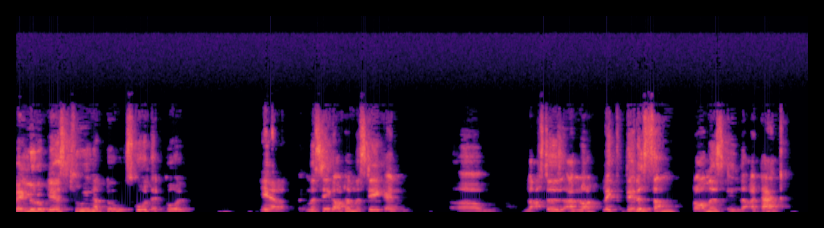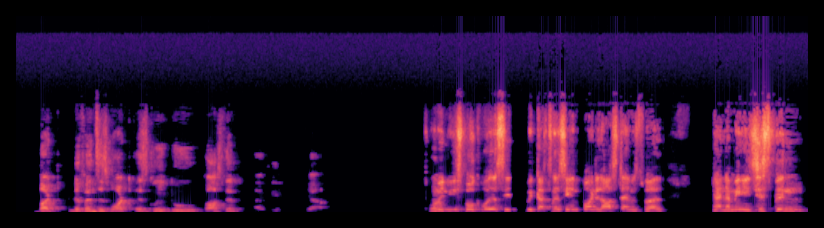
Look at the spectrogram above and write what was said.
Bengaluru players queuing up to score that goal. Yeah. It, mistake after mistake, and um, Blasters, I'm not like there is some promise in the attack, but defense is what is going to cost them. I feel. Yeah. I mean, we spoke about the same, we touched on the same point last time as well, and I mean, it's just been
